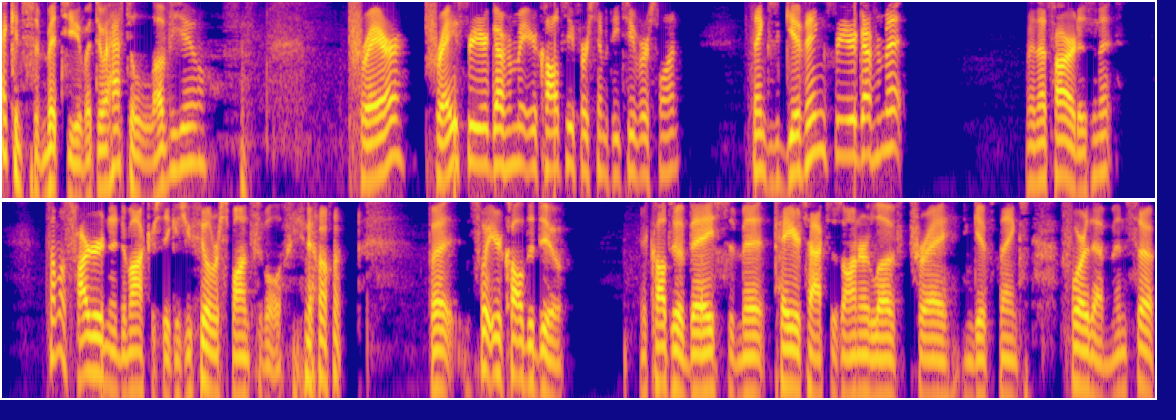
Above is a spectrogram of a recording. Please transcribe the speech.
I can submit to you, but do I have to love you? Prayer, pray for your government you're called to, 1 Timothy 2, verse 1. Thanksgiving for your government. Man, that's hard, isn't it? It's almost harder in a democracy because you feel responsible, you know? But it's what you're called to do. You're called to obey, submit, pay your taxes, honor, love, pray, and give thanks for them. And so,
